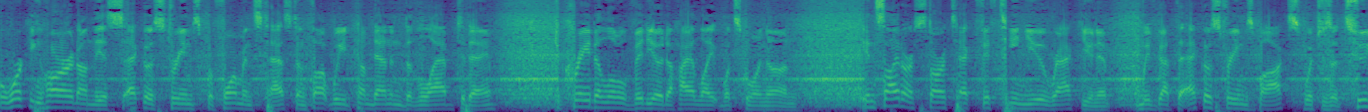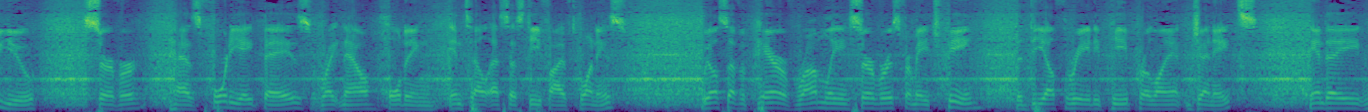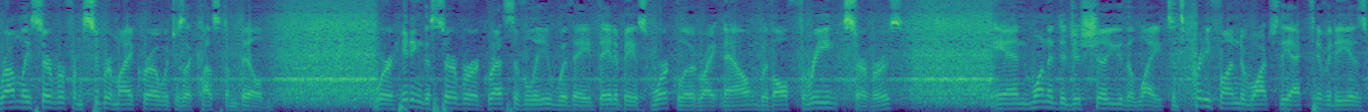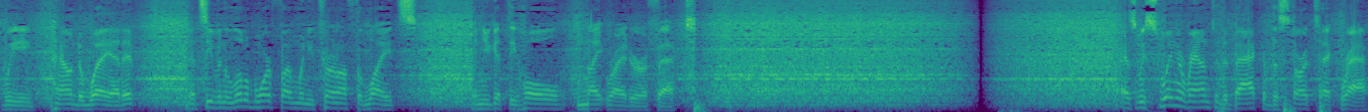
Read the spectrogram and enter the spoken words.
We're working hard on this Echo Streams performance test and thought we'd come down into the lab today to create a little video to highlight what's going on. Inside our StarTech 15U rack unit, we've got the Echo Streams box, which is a 2U server, has 48 bays, right now holding Intel SSD 520s. We also have a pair of Romley servers from HP, the DL380P ProLiant Gen 8s, and a Romley server from Supermicro, which is a custom build. We're hitting the server aggressively with a database workload right now with all three servers and wanted to just show you the lights. It's pretty fun to watch the activity as we pound away at it. It's even a little more fun when you turn off the lights and you get the whole Knight Rider effect. As we swing around to the back of the StarTech rack,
